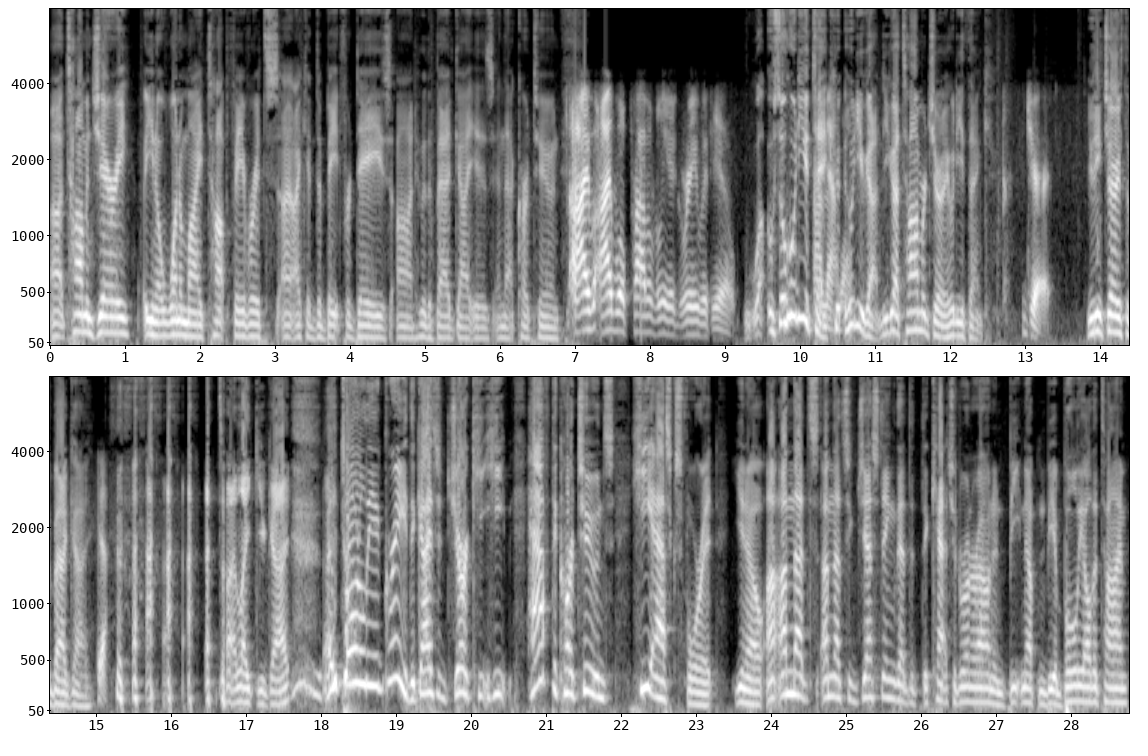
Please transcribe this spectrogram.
Uh, Tom and Jerry, you know, one of my top favorites. I, I, could debate for days on who the bad guy is in that cartoon. I I will probably agree with you. Well, so who do you take? Who, who, do you got? Do you got Tom or Jerry? Who do you think? Jerry. You think Jerry's the bad guy? Yeah. That's why I like you, guy. I totally agree. The guy's a jerk. He he. Half the cartoons he asks for it. You know, I, am not I'm not suggesting that the, the, cat should run around and beaten up and be a bully all the time.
